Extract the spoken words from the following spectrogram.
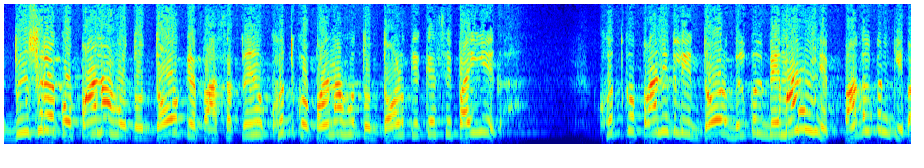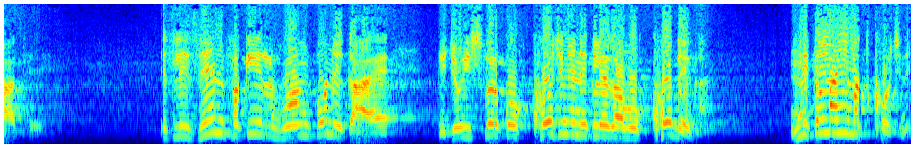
दूसरे को पाना हो तो दौड़ के पा सकते हैं, खुद को पाना हो तो दौड़ के कैसे पाइएगा? खुद को पाने के लिए दौड़ बिल्कुल बेमानी है, पागलपन की बात है। इसलिए जैन फकीर हुआंगपो ने कहा है कि जो ईश्वर को खोजने निकलेगा, वो खो देगा। निकलना ही मत खोजने।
